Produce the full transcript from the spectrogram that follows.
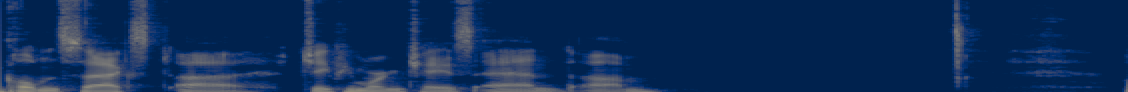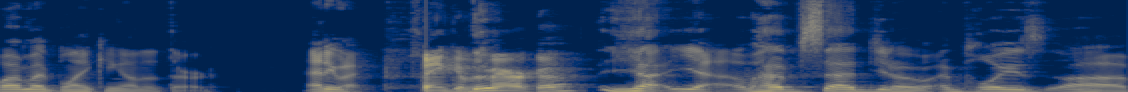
Goldman Sachs, uh, J.P. Morgan Chase, and um, why am I blanking on the third? Anyway, Bank of America. Yeah, yeah, have said you know employees, uh,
